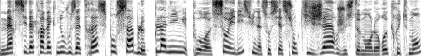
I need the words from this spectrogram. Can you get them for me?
Merci d'être avec nous. Vous êtes responsable planning pour Soelis, une association qui gère justement le recrutement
